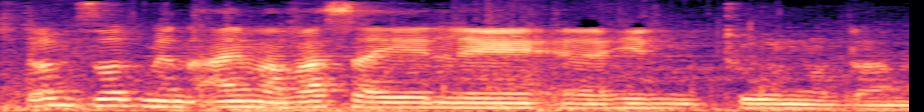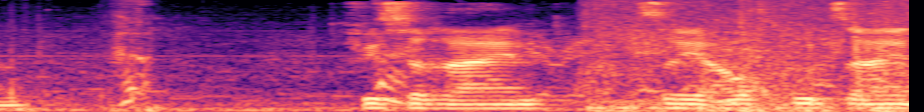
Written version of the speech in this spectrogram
Ich glaube, ich sollte mir einen Eimer Wasser hin, äh, hin tun und dann Füße rein. Das soll ja auch gut sein.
